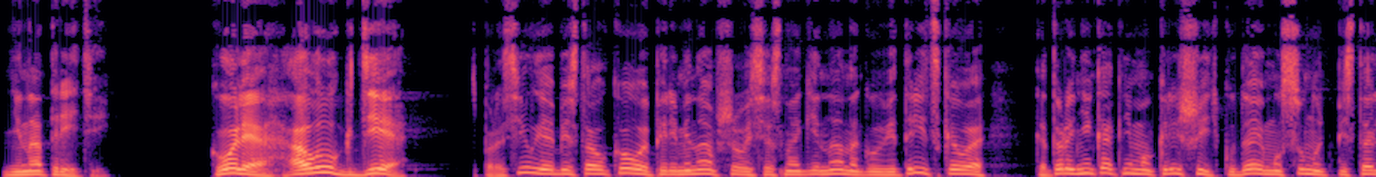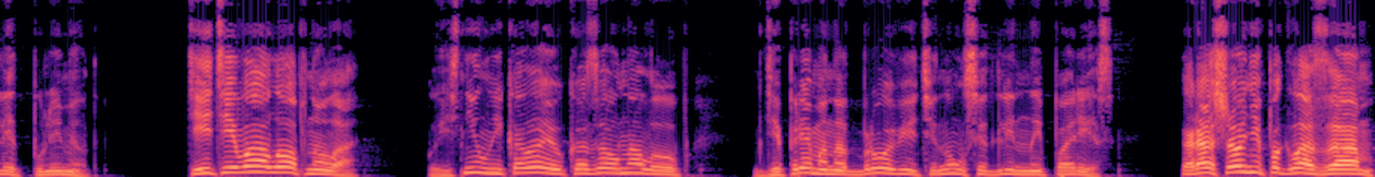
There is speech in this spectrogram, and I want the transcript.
не на третий. «Коля, а лук где?» — спросил я бестолково переминавшегося с ноги на ногу Витрицкого, который никак не мог решить, куда ему сунуть пистолет-пулемет. «Тетива лопнула!» — пояснил Николай и указал на лоб, где прямо над бровью тянулся длинный порез. «Хорошо не по глазам!»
